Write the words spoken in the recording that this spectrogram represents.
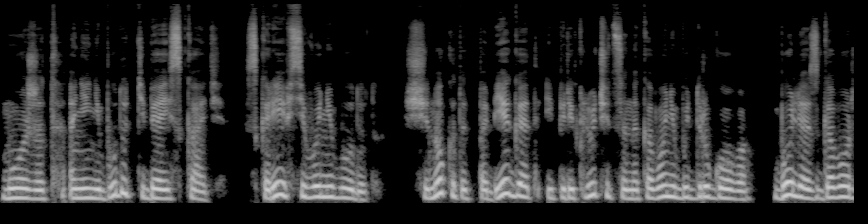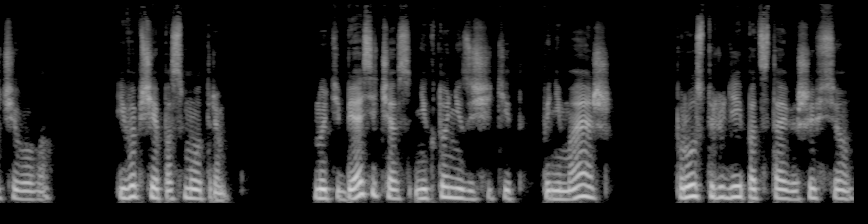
Может, они не будут тебя искать? Скорее всего, не будут. Щенок этот побегает и переключится на кого-нибудь другого, более сговорчивого. И вообще посмотрим. Но тебя сейчас никто не защитит, понимаешь? Просто людей подставишь, и все.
